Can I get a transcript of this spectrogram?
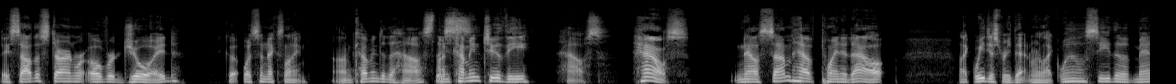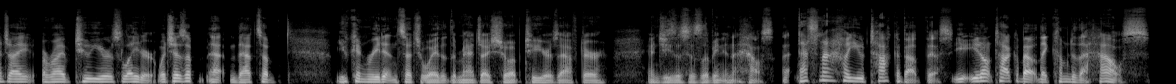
They saw the star and were overjoyed. Go, what's the next line? On coming to the house, On coming to the house. house. Now, some have pointed out, like we just read that and we're like, well, see, the Magi arrived two years later, which is a that's a you can read it in such a way that the Magi show up two years after, and Jesus is living in a house. That's not how you talk about this. You, you don't talk about they come to the house.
